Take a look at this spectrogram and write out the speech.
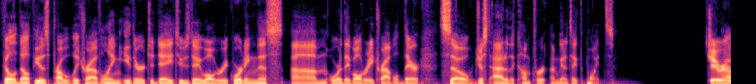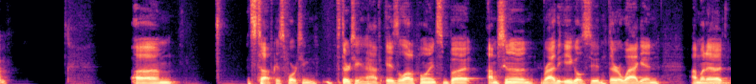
Philadelphia is probably traveling either today, Tuesday, while we're recording this, um, or they've already traveled there. So just out of the comfort, I'm going to take the points. J Rob? Um, it's tough because 14, 13 and a half is a lot of points, but I'm just going to ride the Eagles, dude. They're a wagon. I'm going to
